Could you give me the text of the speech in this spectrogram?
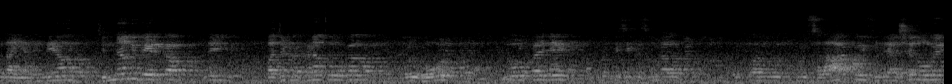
ਵਧਾਈਆਂ ਦਿੰਦੇ ਹਾਂ। ਜਿੰਨਾ ਵੀ ਵੇਰਕਾ ਲਈ ਬਜਟ ਰੱਖਣਾ ਪਊਗਾ, ਕੋਈ ਹੋਰ ਲੋੜ ਪੈ ਜੇ, ਕੋਈ ਕਿਸੇ ਕਿਸਮ ਦਾ ਤੁਹਾਨੂੰ ਕੋਈ ਸਲਾਹ, ਕੋਈ ਸੁਜੈਸ਼ਨ ਹੋਵੇ,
